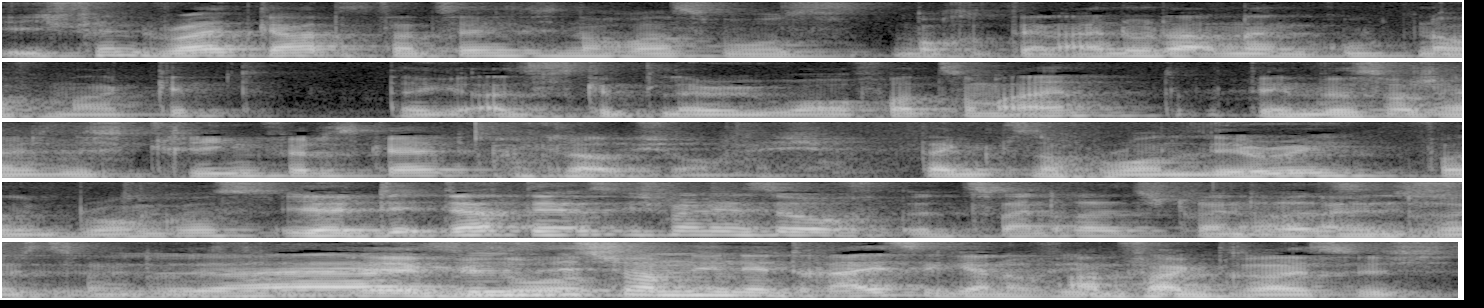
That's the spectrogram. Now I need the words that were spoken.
ich finde Right Guard ist tatsächlich noch was, wo es noch den einen oder anderen guten auf dem Markt gibt. Also es gibt Larry Warford zum einen, den wirst du wahrscheinlich nicht kriegen für das Geld. Glaube ich auch nicht. Dann gibt es noch Ron Leary von den Broncos. Ja, der, der ist, ich meine, der ist ja auch 32, 33. 31, 32. Ja, Irgendwie so ist schon in den 30ern auf jeden Anfang Fall. Anfang 30.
